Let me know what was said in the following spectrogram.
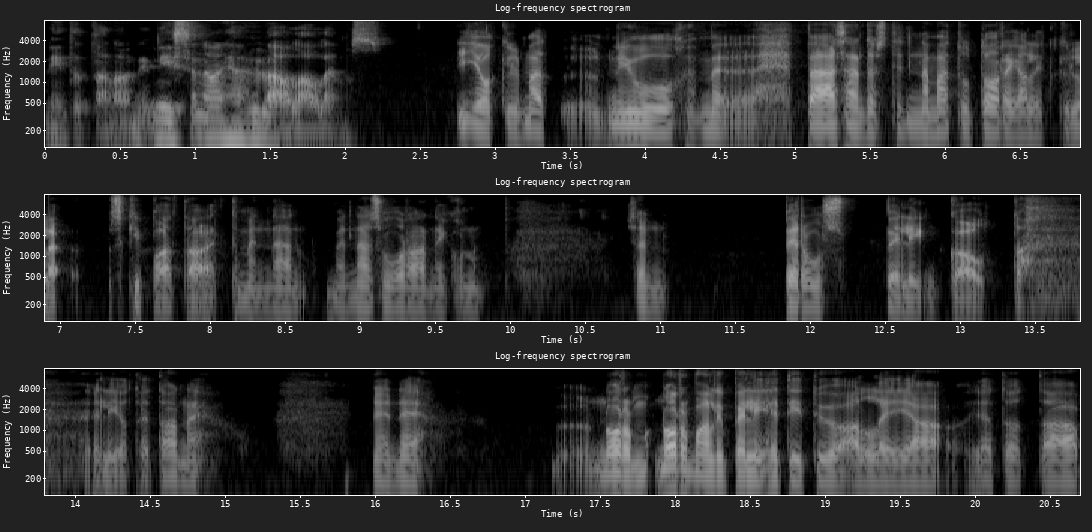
niin, tota, no, niin niissä ne on ihan hyvä olla olemassa. Joo, kyllä mä, juu, me, pääsääntöisesti nämä tutorialit kyllä skipataan, että mennään, mennään suoraan niin kuin sen peruspelin kautta. Eli otetaan ne, ne, ne norm, normaali peli heti työ alle ja, ja tota,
